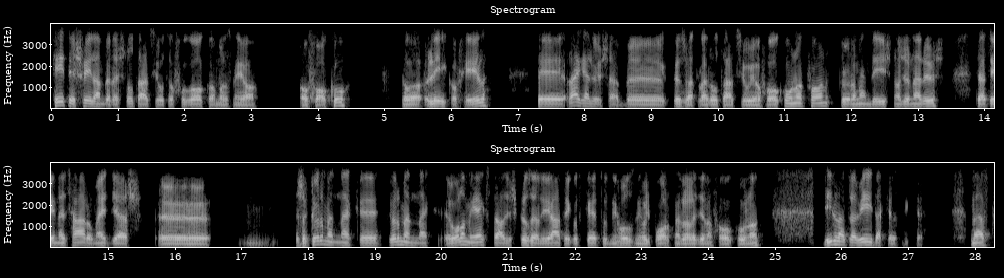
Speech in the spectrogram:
7 és fél emberes rotációt fog alkalmazni a, a Falko, a Lék a fél, legelősebb közvetlen rotációja a Falkónak van, Körmendé is nagyon erős, tehát én egy 3-1-es És a körmennek, körmennek valami extrális közeli játékot kell tudni hozni, hogy partnere legyen a Falkónak, illetve védekezni kell. Mert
